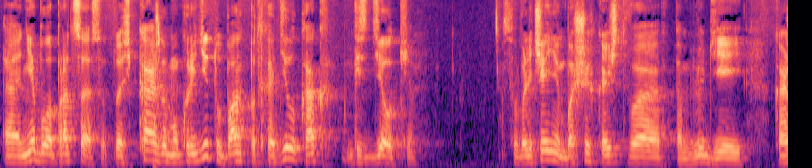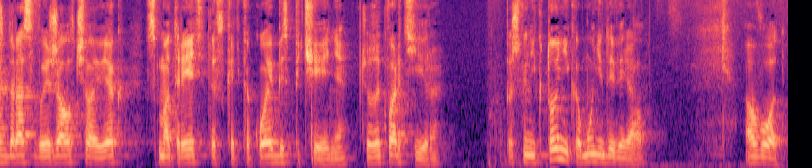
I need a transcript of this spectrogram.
э, не было процесса. То есть к каждому кредиту банк подходил как к сделке с вовлечением больших количества там, людей. Каждый раз выезжал человек смотреть, так сказать, какое обеспечение, что за квартира потому что никто никому не доверял. Вот.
